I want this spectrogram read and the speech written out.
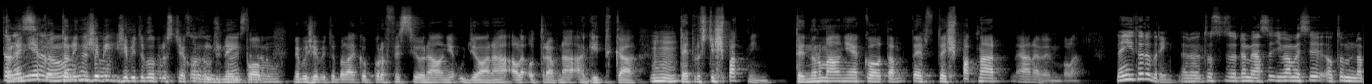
To, není, nese, jako, no, to není, že jako- by, že by to byl prostě jako nudný pop, nebo že by to byla jako profesionálně udělaná, ale otravná agitka. Mhm. To je prostě špatný. To je normálně jako, tam, to je, to je špatná, já nevím, vole. Není to dobrý. Eh, To se zhodneme. Já se dívám, jestli o tom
